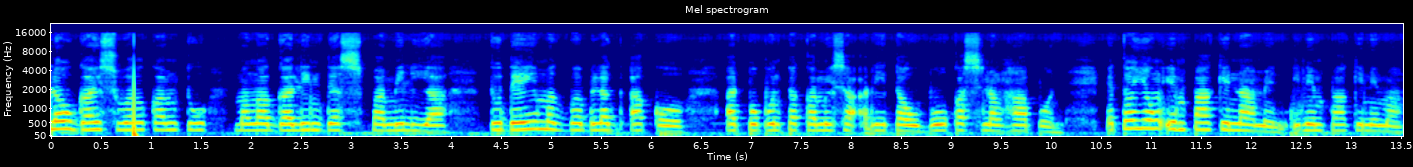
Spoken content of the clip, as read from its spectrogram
Hello guys, welcome to mga Galindes Pamilya. Today magbablog ako at pupunta kami sa Aritaw bukas ng hapon. Ito yung impake namin, inimpake ni ma'am.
